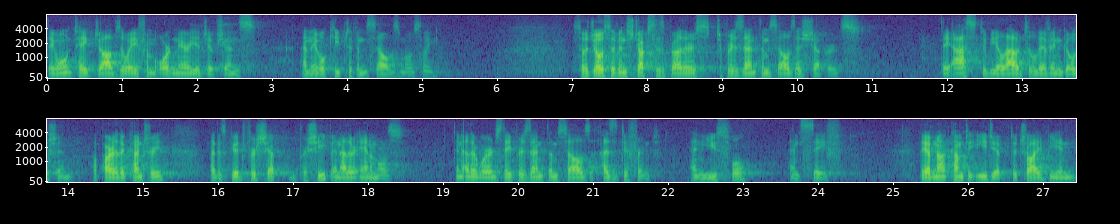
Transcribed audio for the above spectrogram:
They won't take jobs away from ordinary Egyptians, and they will keep to themselves mostly. So Joseph instructs his brothers to present themselves as shepherds. They ask to be allowed to live in Goshen, a part of the country that is good for, shep- for sheep and other animals. In other words, they present themselves as different and useful and safe. They have not come to Egypt to try being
